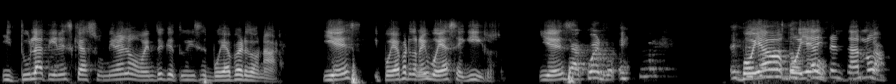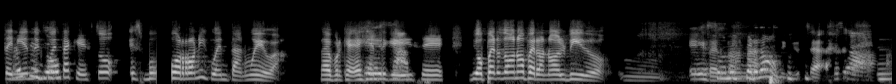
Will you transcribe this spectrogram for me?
y tú la tienes que asumir en el momento en que tú dices voy a perdonar y es voy a perdonar y voy a seguir y es de acuerdo, voy a, voy a intentarlo teniendo en cuenta que esto es borrón y cuenta nueva. Porque hay gente que dice, yo perdono, pero no olvido. Mm, Eso no es perdón. O sea, O sea, no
